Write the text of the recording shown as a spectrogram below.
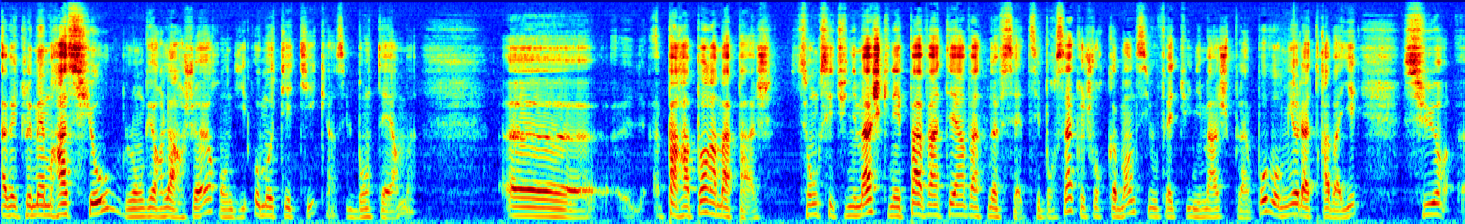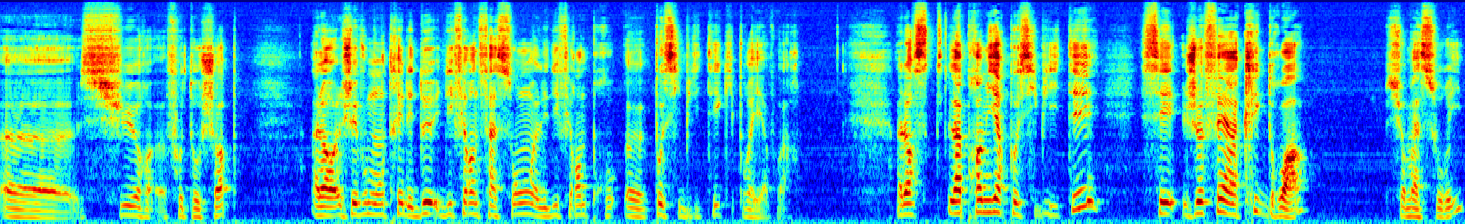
avec le même ratio, longueur-largeur, on dit homothétique, hein, c'est le bon terme, euh, par rapport à ma page. Donc c'est une image qui n'est pas 21-29-7. C'est pour ça que je vous recommande, si vous faites une image plein pot, vaut mieux la travailler sur, euh, sur Photoshop. Alors je vais vous montrer les deux différentes façons, les différentes euh, possibilités qu'il pourrait y avoir. Alors, la première possibilité, c'est je fais un clic droit sur ma souris,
